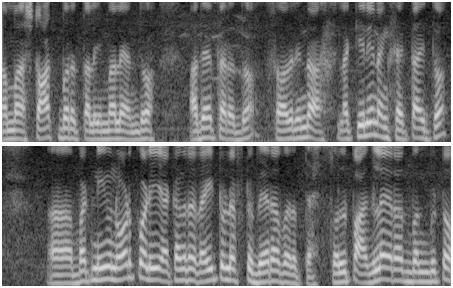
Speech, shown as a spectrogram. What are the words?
ನಮ್ಮ ಸ್ಟಾಕ್ ಬರುತ್ತಲ್ಲ ಹಿಮಾಲಯಂದು. ಅದೇ ಥರದ್ದು ಸೊ ಅದರಿಂದ ಲಕ್ಕಿಲಿ ನಂಗೆ ಸೆಟ್ ಆಯಿತು. ಬಟ್ ನೀವು ನೋಡ್ಕೊಳ್ಳಿ. ಯಾಕಂದರೆ ರೈಟ್ ಟು ಲೆಫ್ಟ್ ಬೇರೆ ಬರುತ್ತೆ. ಸ್ವಲ್ಪ ಅಗಲ ಇರೋದು ಬಂದ್ಬಿಟ್ಟು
